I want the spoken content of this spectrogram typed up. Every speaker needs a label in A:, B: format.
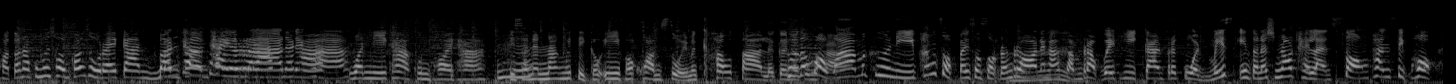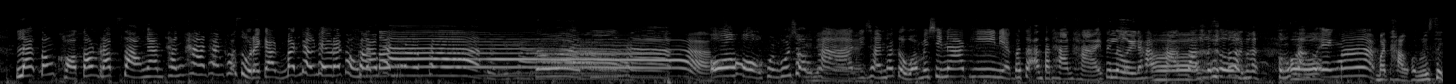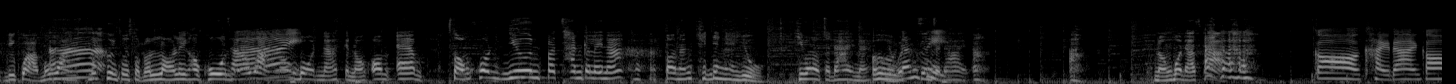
A: ขอต้อนรับคุณผู้ชมเข้าสู่รายการบันเทิงไทยรัฐนะคะ วันนี้ค่ะคุณพลอยคะดิฉันนั่งไม่ติดเก้าอี้เพราะความสวยมันเข้าตาเหลือเกิน
B: คือต้อง
A: ณ
B: บอก
A: คะ
B: ว่าเมื่อคืนนี้เพิ่งจบไปสดๆร้อนๆนะคะ
A: อืม
B: สำหรับเวทีการประกวด Miss International Thailand 2016 และต้องขอต้อนรับสาว กิ
A: ด
B: ว่าไม่ใช่หน้าที่เนี่ยก็จะอันตรธานหายไปเลยนะคะ
A: เออ
B: ขาสั้นเหลือเกินสงสารตัวเองมาก
A: มาถามความรู้สึกดีกว่าเมื่อวาน
B: อ่า
A: เมื่อคืนสดๆร้อนๆเลยค่ะคุณ
B: ใช่
A: ระหว่างน้องโบนัสกับน้องอ้อมแอมสองคนยืนประชันกันเลยนะ ตอนนั้นคิดยังไงอยู่ คิดว่าเราจะได้ไหม
B: เออ
A: หรือว่า
B: นั่น
A: เพื่อน
B: สิ
A: จะได้อะอะน้องโบนัสค่ะ
C: ก็ใครได้ก็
